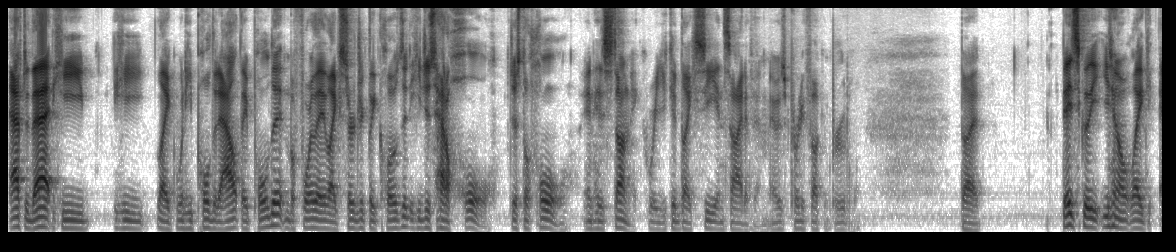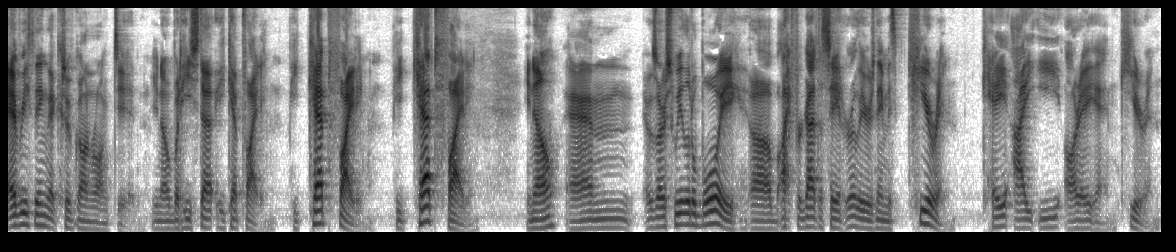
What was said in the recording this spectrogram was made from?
after that, he he like when he pulled it out, they pulled it, and before they like surgically closed it, he just had a hole, just a hole in his stomach where you could like see inside of him. It was pretty fucking brutal. But basically, you know, like everything that could have gone wrong did, you know. But he st- he kept fighting. He kept fighting. He kept fighting. You know, and it was our sweet little boy. Uh, I forgot to say it earlier. His name is Kieran, K I E R A N, Kieran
